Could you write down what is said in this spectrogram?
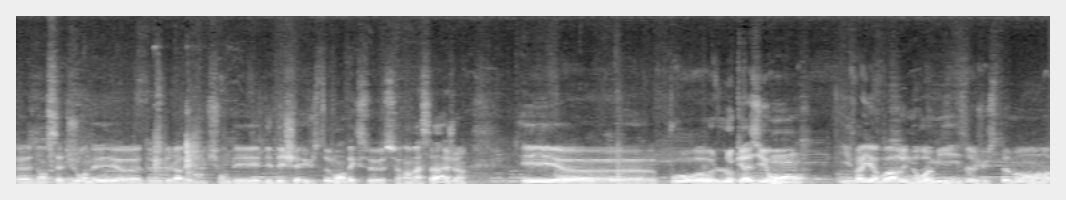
euh, dans cette journée euh, de, la réduction des, déchets, justement, avec ce, ramassage. Et euh, pour l'occasion, il va y avoir une remise, justement,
